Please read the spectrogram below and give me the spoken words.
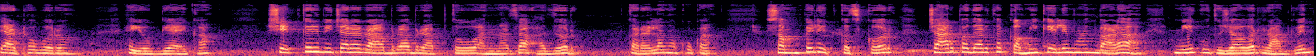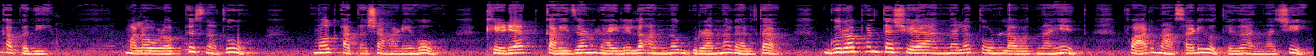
ते आठव बरं. हे योग्य आहे का? शेतकरी बिचारा राब राब राबतो अन्नाचा आदर करायला नको का? संपेल इतकंच कर. चार पदार्थ कमी केले म्हणून बाळा मी तुझ्यावर रागवेन का कधी? मला ओळखतेस ना तू? मग आता शहाणी हो. खेड्यात काही जण राहिलेलं अन्न गुरांना घालतात. गुरं पण त्या शिळ्या अन्नाला तोंड लावत नाहीत. फार नासाडी होते ग अन्नाची.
